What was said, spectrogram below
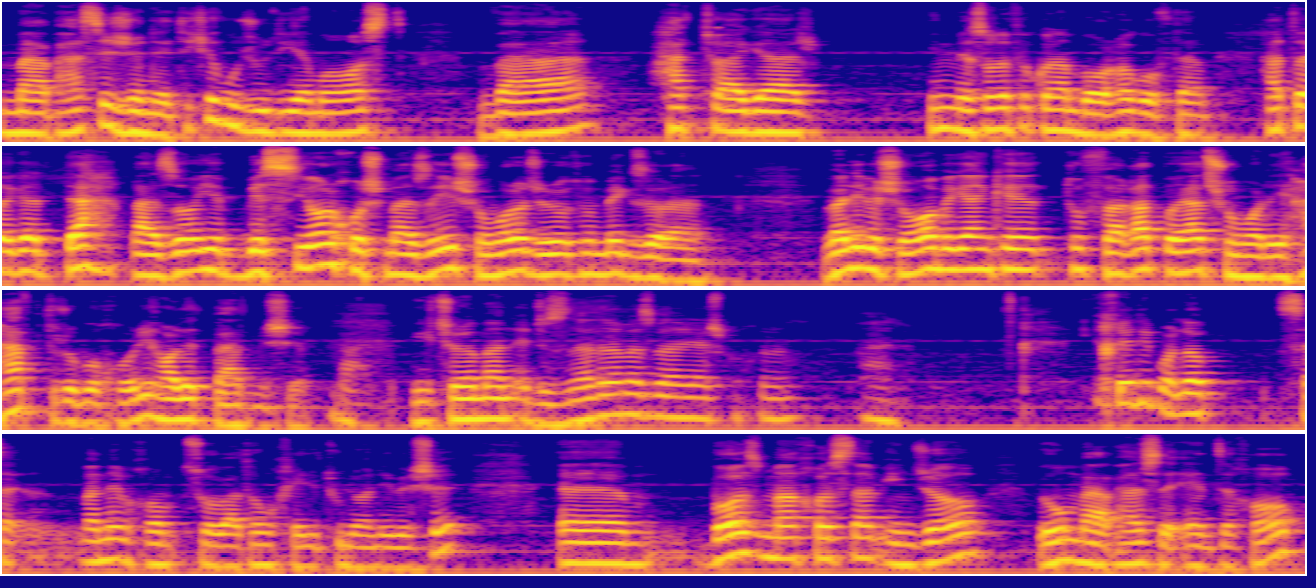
مبحث ژنتیک وجودی ماست و حتی اگر این مثال فکر کنم بارها گفتم حتی اگر ده غذای بسیار خوشمزه شما رو جلوتون بگذارن ولی به شما بگن که تو فقط باید شماره هفت رو بخوری حالت بد میشه بله. میگه چرا من اجازه ندارم از بقیه‌اش بخورم بله. این خیلی بالا س... من نمی‌خوام صحبت هم خیلی طولانی بشه باز من خواستم اینجا به اون مبحث انتخاب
